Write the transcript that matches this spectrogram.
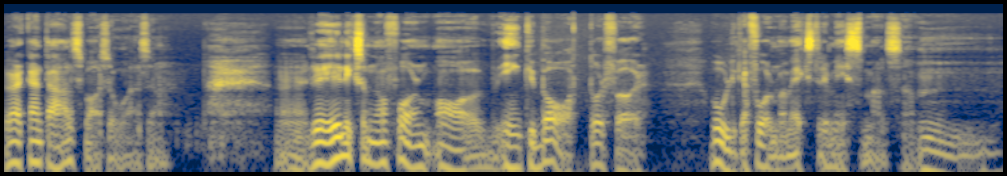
det verkar inte alls vara så alltså. Eh, det är liksom någon form av inkubator för olika former av extremism alltså. Mm.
